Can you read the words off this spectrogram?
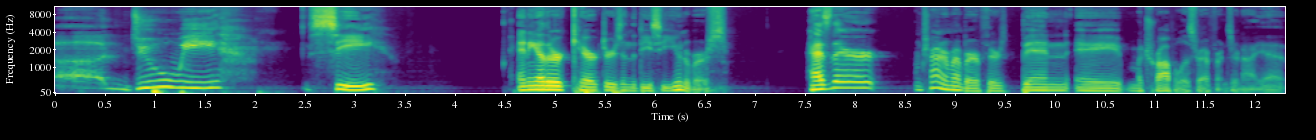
Uh, do we see any other characters in the DC universe? Has there? I'm trying to remember if there's been a Metropolis reference or not yet.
